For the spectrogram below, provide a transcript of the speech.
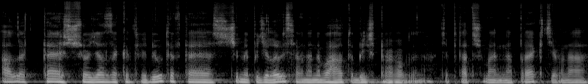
але те, що я законтриб'ютив, те, з чим я поділився, вона набагато більш пророблена. Типу, та, що в мене на проєкті, вона,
